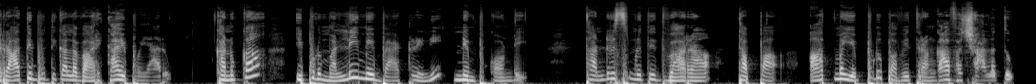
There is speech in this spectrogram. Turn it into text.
రాతిబుద్ధి గల వారిగా అయిపోయారు. కనుక ఇప్పుడు మళ్ళీ మీ బ్యాటరీని నింపుకోండి. తండ్రి స్మృతి ద్వారా తప్ప ఆత్మ ఎప్పుడూ పవిత్రంగా అవచాలదు.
